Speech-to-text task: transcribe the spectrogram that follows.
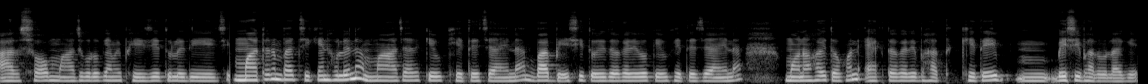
আর সব মাছগুলোকে আমি ফ্রিজে তুলে দিয়েছি। মাটন বা চিকেন হলে না মাছ আর কেউ খেতে চায় না বা বেশি তরি তরকারিও কেউ খেতে চায় না। মনে হয় তখন এক তরকারি ভাত খেতেই বেশি ভালো লাগে।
